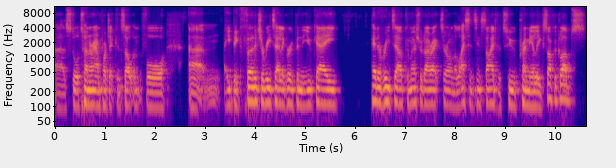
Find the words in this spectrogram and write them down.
uh, store turnaround project consultant for um, a big furniture retailer group in the UK, head of retail commercial director on the licensing side for two Premier League soccer clubs,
